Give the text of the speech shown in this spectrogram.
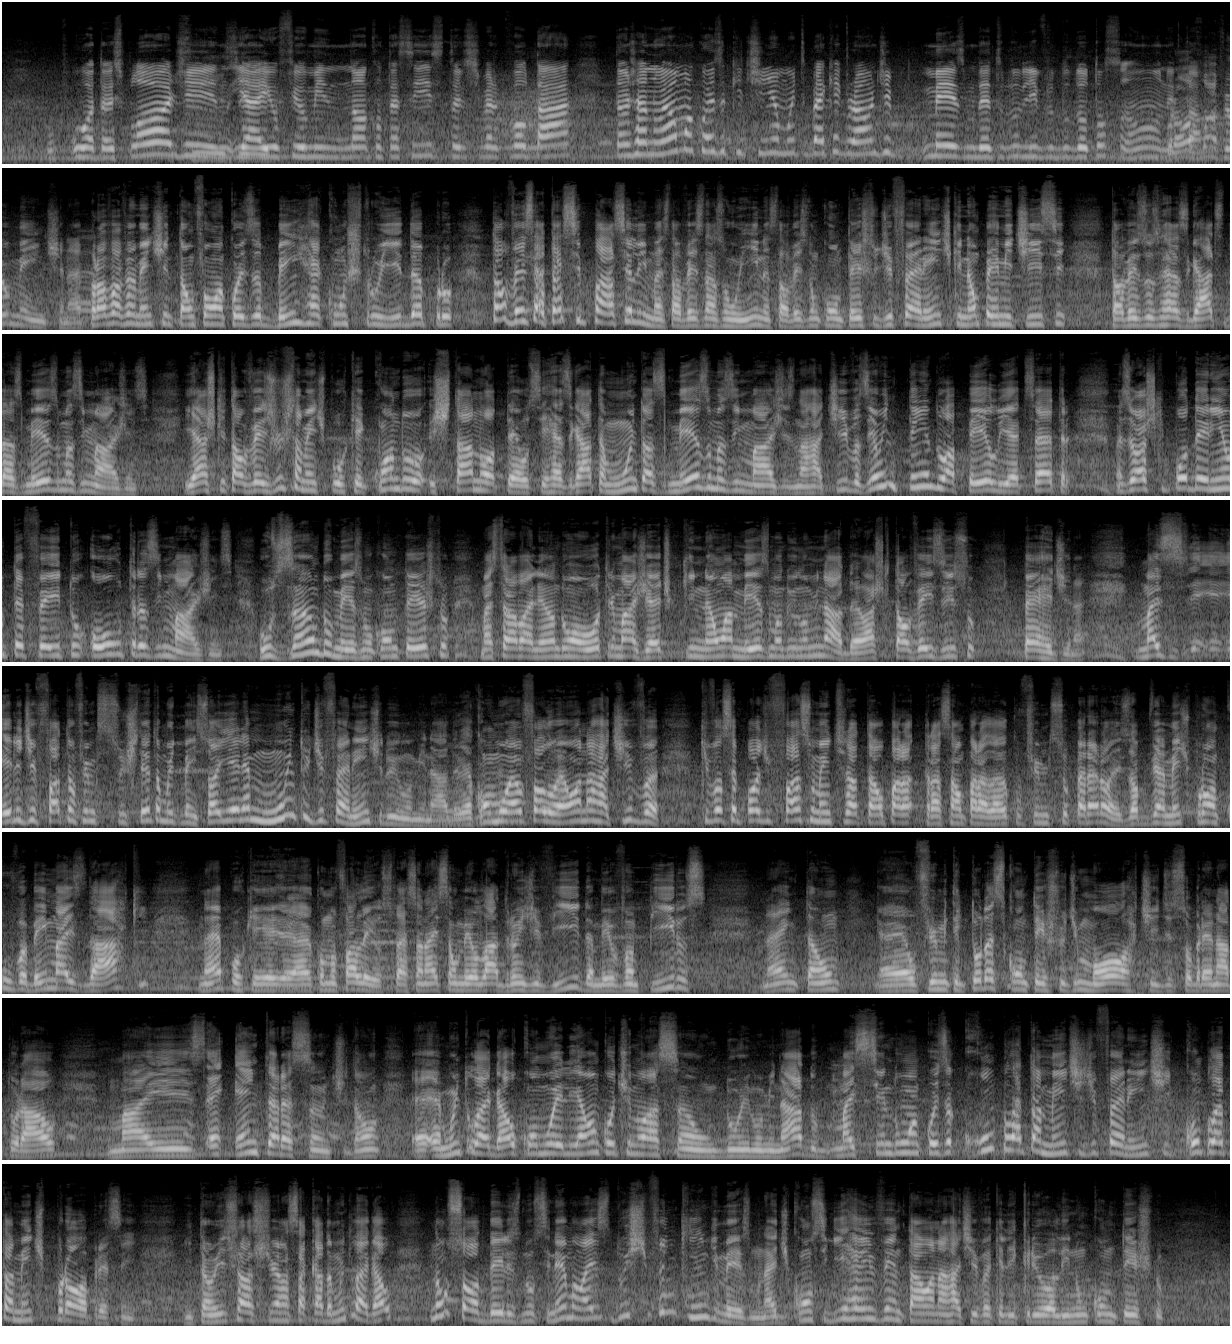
o, hotel explode Sim, sim. e aí o filme não acontece isso, então eles tiveram que voltar. Então já não é uma coisa que tinha muito background mesmo dentro do livro do Dr. Sono e tal. Provavelmente, né? Provavelmente, então, foi uma coisa bem reconstruída pro. Talvez até se passe ali, mas talvez nas ruínas, talvez num contexto diferente que não permitisse, talvez, os resgates das mesmas imagens. E acho que talvez justamente porque quando está no hotel se resgata muito as mesmas imagens narrativas, eu entendo o apelo e etc. Mas eu acho que poderiam ter feito outras imagens, usando o mesmo contexto, mas trabalhando uma outra imagética que não a mesma do Iluminado. Eu acho que talvez isso perde, né? Mas ele de fato é um filme que se sustenta muito bem só e ele é muito diferente do Iluminado. É como o El falou, é uma narrativa que você pode facilmente tratar traçar um paralelo com o filme de super-heróis. Obviamente por uma curva bem mais dark, né? Porque, é, como eu falei, os personagens são meio ladrões de vida, meio vampiros, né? Então, é, o filme tem todo esse contexto de morte, de sobrenatural, mas é, é interessante. Então, é, é muito legal como ele é uma continuação do Iluminado, mas sendo uma coisa completamente diferente, completamente própria, assim. Então, isso eu achei uma sacada muito legal, não só deles no cinema, mas do Stephen King mesmo, né? De conseguir reinventar uma narrativa que ele criou ali num contexto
